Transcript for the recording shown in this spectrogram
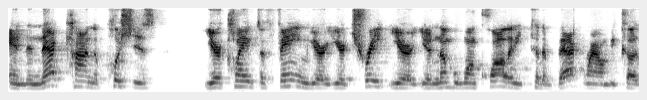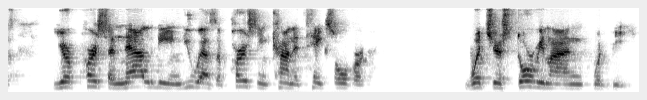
And then that kind of pushes your claim to fame, your, your trait, your, your number one quality to the background because your personality and you as a person kind of takes over what your storyline would be.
